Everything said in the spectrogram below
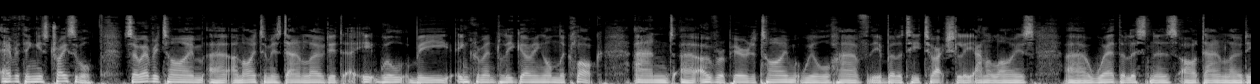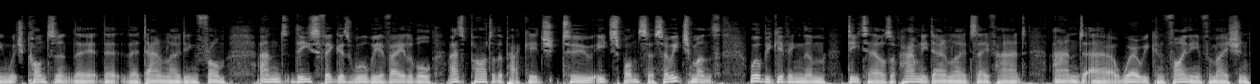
everything is traceable. So every time uh, an item is downloaded, uh, it will be incrementally going on the clock, and uh, over a period of time, we'll have the ability to actually analyse uh, where the listeners are downloading, which continent they're, they're, they're downloading from, and these figures will be available as part of the package to each sponsor. So each month, we'll be giving them details of how many downloads they've had and uh, where we can find the information,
